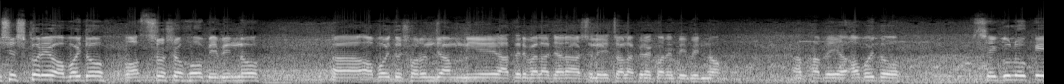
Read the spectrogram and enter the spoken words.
বিশেষ করে অবৈধ অস্ত্রসহ বিভিন্ন অবৈধ সরঞ্জাম নিয়ে রাতের বেলা যারা আসলে চলাফেরা করে বিভিন্ন ভাবে অবৈধ, সেগুলোকে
